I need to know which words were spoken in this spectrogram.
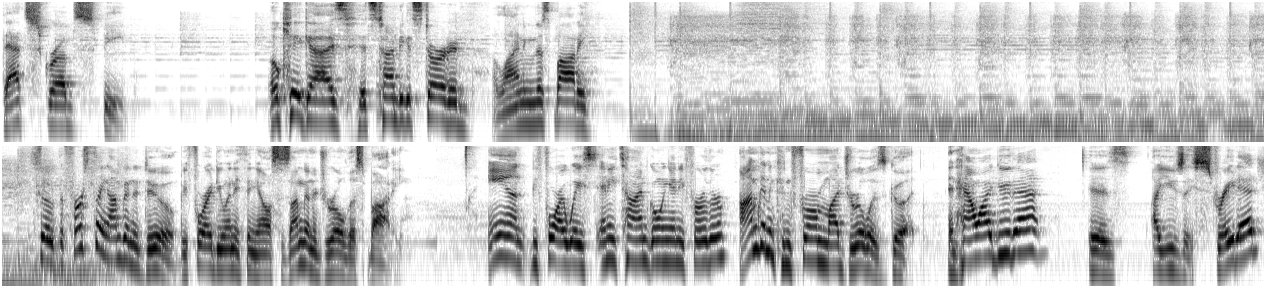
that scrubs speed. Okay guys, it's time to get started aligning this body. So the first thing I'm going to do before I do anything else is I'm going to drill this body. And before I waste any time going any further, I'm going to confirm my drill is good. And how I do that is I use a straight edge,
